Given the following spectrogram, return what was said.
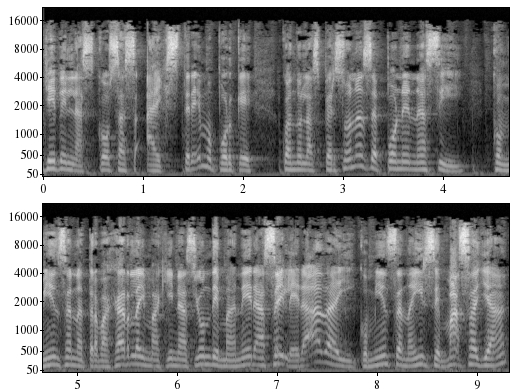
lleven las cosas a extremo, porque cuando las personas se ponen así, comienzan a trabajar la imaginación de manera acelerada y comienzan a irse más allá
